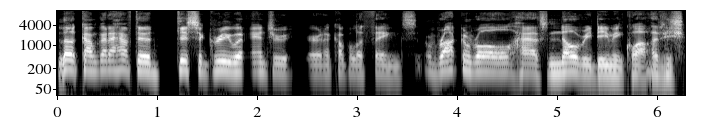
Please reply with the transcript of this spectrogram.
Look, I'm going to have to disagree with Andrew here in a couple of things. Rock and roll has no redeeming qualities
